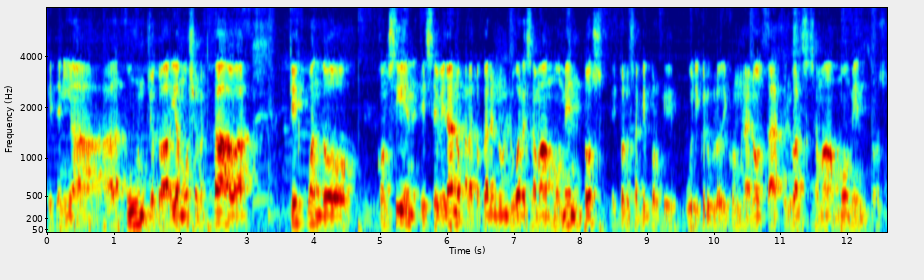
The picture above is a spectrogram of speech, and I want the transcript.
que tenía a Da Funcho, todavía Moyo no estaba, que es cuando consiguen ese verano para tocar en un lugar que se llamaba Momentos, esto lo saqué porque Willy Crook lo dijo en una nota, el bar se llamaba Momentos,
